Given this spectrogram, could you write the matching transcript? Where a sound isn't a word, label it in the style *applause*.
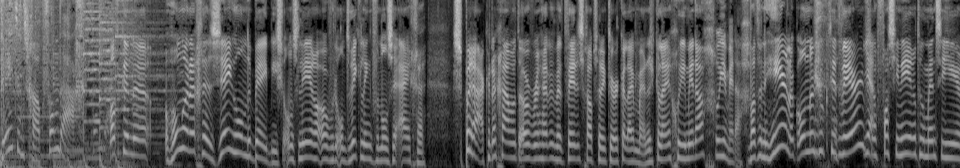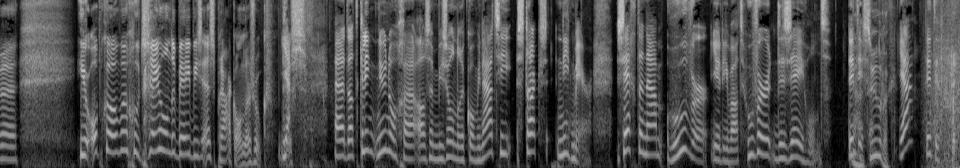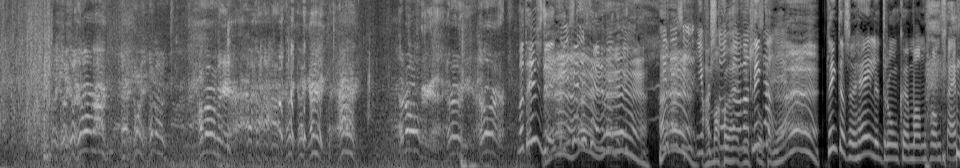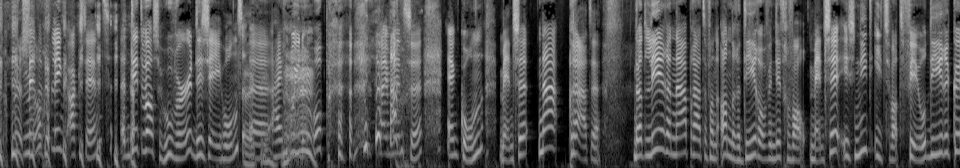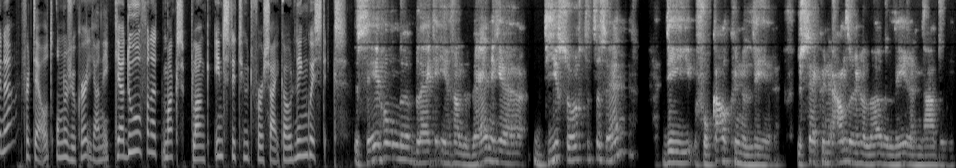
Wetenschap vandaag. Wat kunnen hongerige zeehondenbaby's ons leren over de ontwikkeling van onze eigen spraak? Daar gaan we het over hebben met wetenschapsredacteur Carlijn Meijners. Carlijn, goedemiddag. Goedemiddag. Wat een heerlijk onderzoek dit weer. *laughs* Ja. Zo fascinerend hoe mensen hier, eh, hier opkomen. Goed, zeehondenbaby's en spraakonderzoek. Ja. Dus. Eh, dat klinkt nu nog eh, als een bijzondere combinatie. Straks niet meer. Zegt de naam Hoover jullie wat? Hoover de zeehond. Dit is hem. Natuurlijk. Ja, dit is. Wat is dit? Ik ken het helemaal niet. Dit was een- je verstond wel wat. Klinkt als een hele dronken man van *laughs* 50 plus. Met een flink accent. *laughs* Dit was Hoover, de zeehond. Eh, hij groeide *laughs* op bij mensen en kon mensen napraten. Dat leren napraten van andere dieren, of in dit geval mensen, is niet iets wat veel dieren kunnen, vertelt onderzoeker Yannick Jadoul van het Max Planck Institute for Psycholinguistics. De zeehonden blijken een van de weinige diersoorten te zijn die vocaal kunnen leren. Dus zij kunnen andere geluiden leren en nadoen.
